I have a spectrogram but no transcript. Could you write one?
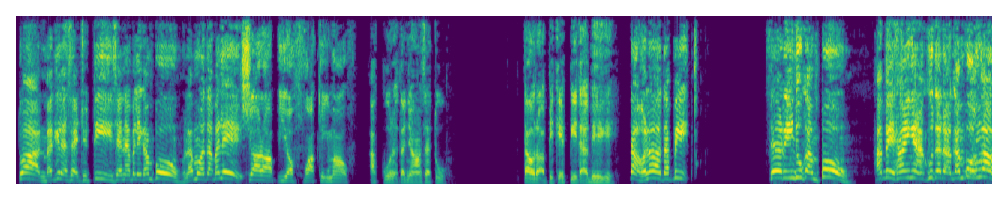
Tuan, bagilah saya cuti. Saya nak balik kampung. Lama tak balik. Shut up your fucking mouth. Aku nak tanya hang satu. Tahu tak PKP tak habis lagi? Tahu lah, tapi... Saya rindu kampung. Habis hang ingat aku tak ada kampung ke?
